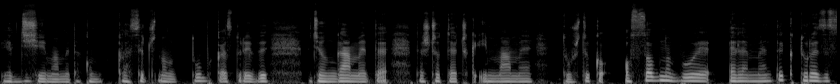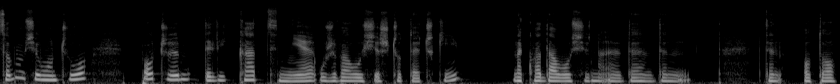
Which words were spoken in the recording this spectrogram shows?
jak dzisiaj mamy taką klasyczną tubkę, z której wy, wyciągamy tę te, te szczoteczkę i mamy tusz, tylko osobno były elementy, które ze sobą się łączyło, po czym delikatnie używało się szczoteczki, nakładało się ten, ten, ten oto,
